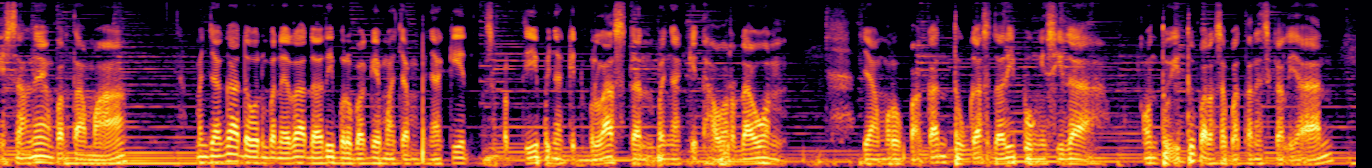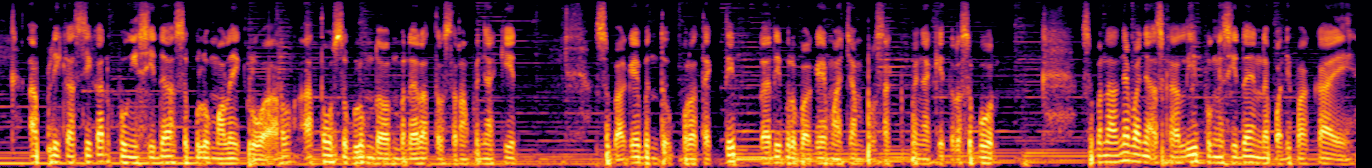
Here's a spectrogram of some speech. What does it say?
Misalnya yang pertama, menjaga daun bendera dari berbagai macam penyakit seperti penyakit belas dan penyakit hawar daun yang merupakan tugas dari fungisida. Untuk itu para sahabat tani sekalian, aplikasikan fungisida sebelum mulai keluar atau sebelum daun bendera terserang penyakit sebagai bentuk protektif dari berbagai macam penyakit tersebut. Sebenarnya banyak sekali fungisida yang dapat dipakai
